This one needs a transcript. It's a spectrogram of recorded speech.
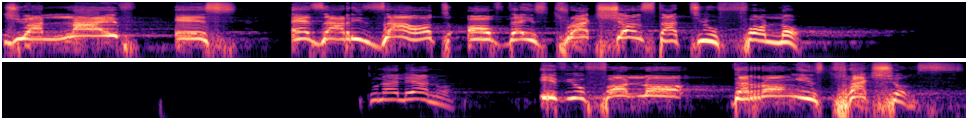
your life is as a result of the instructions that you follow. Tunaeleanwa? If you follow the wrong instructions,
